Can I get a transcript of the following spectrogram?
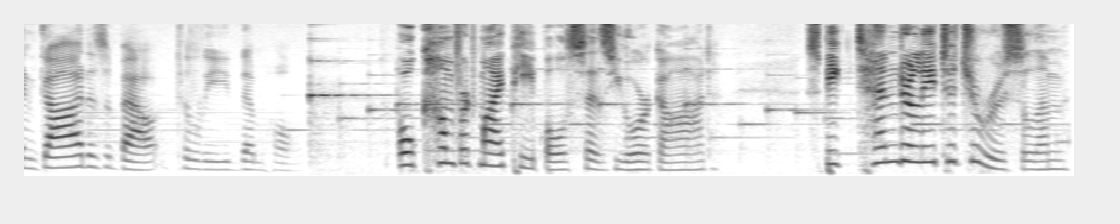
and God is about to lead them home. Oh, comfort my people, says your God. Speak tenderly to Jerusalem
